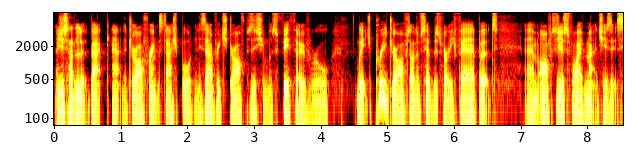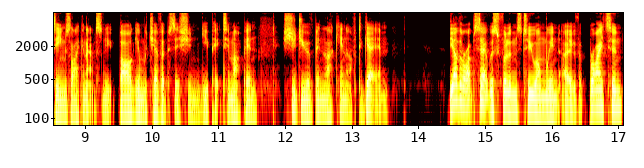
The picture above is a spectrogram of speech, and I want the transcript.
I just had a look back at the draft ranks dashboard and his average draft position was fifth overall, which pre draft I'd have said was very fair, but um, after just five matches, it seems like an absolute bargain, whichever position you picked him up in, should you have been lucky enough to get him. The other upset was Fulham's 2 1 win over Brighton.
